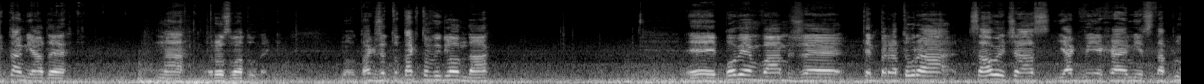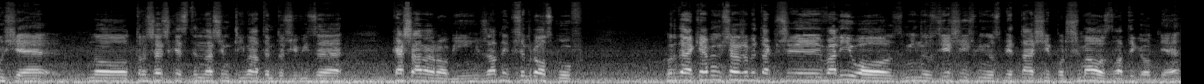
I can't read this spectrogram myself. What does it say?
i tam jadę na rozładunek. No, także to tak to wygląda. E, powiem Wam, że temperatura cały czas, jak wyjechałem, jest na plusie. No, troszeczkę z tym naszym klimatem to się widzę, kaszana robi, żadnych przymrozków. Kurde, jak ja bym chciał, żeby tak przywaliło z minus 10, minus 15 i potrzymało z dwa tygodnie.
